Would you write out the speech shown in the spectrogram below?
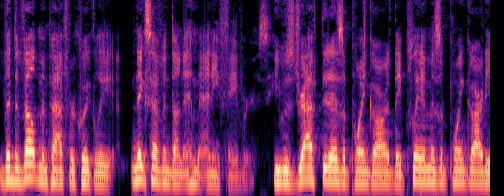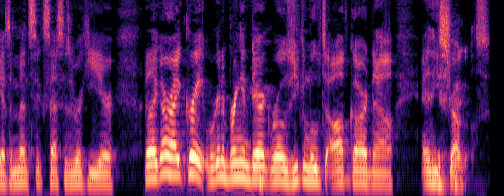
the development path for Quickley Knicks haven't done him any favors. He was drafted as a point guard. They play him as a point guard. He has immense success his rookie year. They're like, all right, great. We're going to bring in Derrick Rose. You can move to off guard now. And he struggles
